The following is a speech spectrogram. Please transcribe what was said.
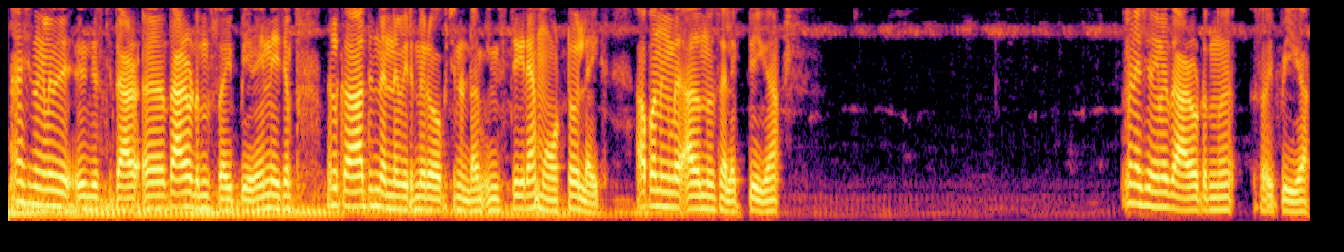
അതിനുശേഷം നിങ്ങൾ ജസ്റ്റ് താഴെ താഴോട്ടൊന്ന് സ്വൈപ്പ് ചെയ്ത് അതിന് ശേഷം നിങ്ങൾക്ക് ആദ്യം തന്നെ വരുന്ന ഒരു ഓപ്ഷൻ ഉണ്ടാകും ഇൻസ്റ്റഗ്രാം ഓട്ടോ ലൈക്ക് അപ്പോൾ നിങ്ങൾ അതൊന്ന് സെലക്ട് ചെയ്യുക. അതിനുശേഷം നിങ്ങൾ താഴോട്ടൊന്ന് സ്വൈപ്പ് ചെയ്യുക.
